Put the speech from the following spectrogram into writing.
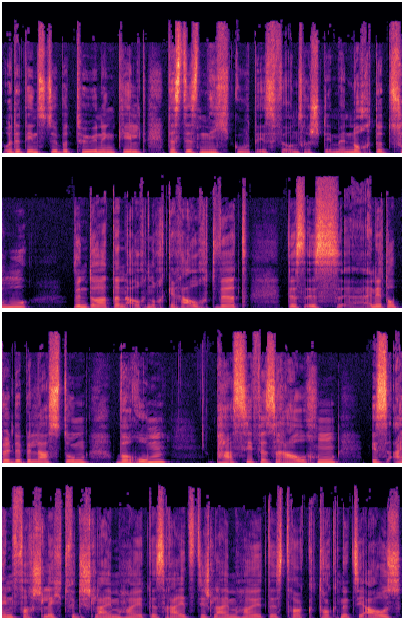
oder den es zu übertönen gilt, dass das nicht gut ist für unsere Stimme. Noch dazu, wenn dort dann auch noch geraucht wird, das ist eine doppelte Belastung. Warum? Passives Rauchen ist einfach schlecht für die Schleimhäute. Es reizt die Schleimhäute, es trocknet sie aus.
